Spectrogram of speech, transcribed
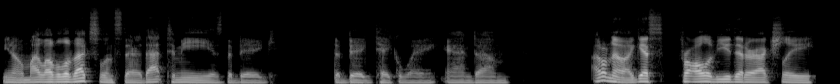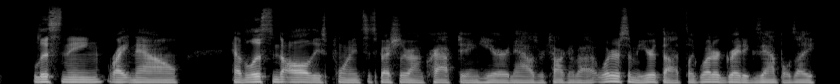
you know, my level of excellence there. That to me is the big, the big takeaway. And um, I don't know. I guess for all of you that are actually listening right now, have listened to all these points, especially around crafting here now as we're talking about it. What are some of your thoughts? Like, what are great examples? I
